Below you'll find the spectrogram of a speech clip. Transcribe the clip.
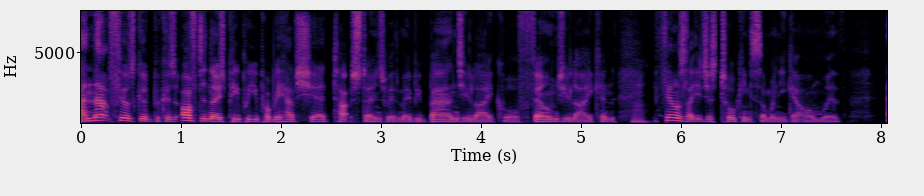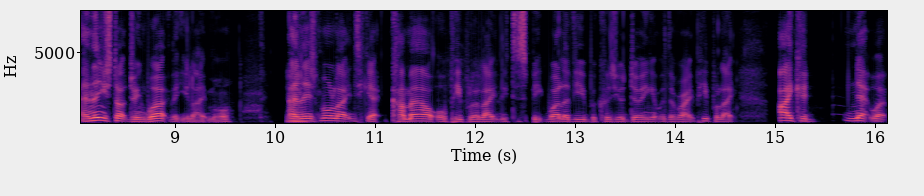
And that feels good because often those people you probably have shared touchstones with, maybe bands you like or films you like. And Mm. it feels like you're just talking to someone you get on with. And then you start doing work that you like more. And it's more likely to get come out or people are likely to speak well of you because you're doing it with the right people. Like I could network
